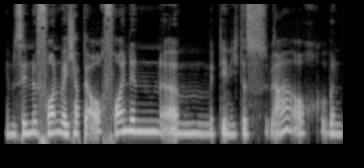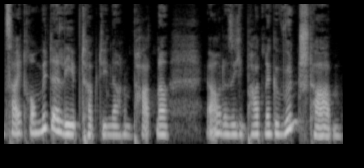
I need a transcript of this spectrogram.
Im Sinne von, weil ich habe ja auch Freundinnen, ähm, mit denen ich das ja auch über einen Zeitraum miterlebt habe, die nach einem Partner, ja, oder sich einen Partner gewünscht haben.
